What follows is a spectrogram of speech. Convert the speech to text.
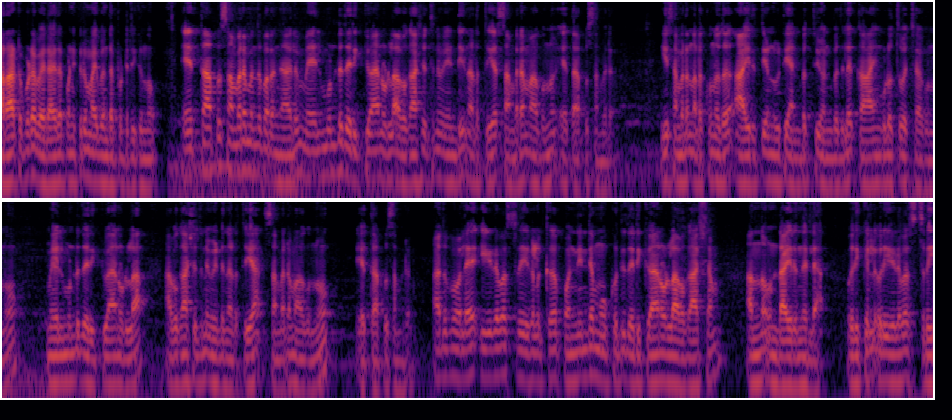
ആറാട്ടുപുഴ വേലായുധ പണിക്കരുമായി ബന്ധപ്പെട്ടിരിക്കുന്നു. ഏത്താപ്പ് സമരം എന്ന് പറഞ്ഞാലും മേൽമുണ്ട് ധരിക്കുവാനുള്ള അവകാശത്തിന് വേണ്ടി നടത്തിയ സമരമാകുന്നു ഏത്താപ്പ് സമരം. ഈ സമരം നടക്കുന്നത് ആയിരത്തി എണ്ണൂറ്റി അൻപത്തി ഒൻപതിലെ കായംകുളത്ത് വെച്ചാകുന്നു. മേൽമുണ്ട് ധരിക്കുവാനുള്ള അവകാശത്തിന് വേണ്ടി നടത്തിയ സമരമാകുന്നു ഏത്താപ്പ് സമരം. അതുപോലെ ഈഴവ സ്ത്രീകൾക്ക് പൊന്നിന്റെ മൂക്കുത്തി ധരിക്കാനുള്ള അവകാശം അന്ന് ഉണ്ടായിരുന്നില്ല. ഒരിക്കൽ ഒരു ഇഴവ സ്ത്രീ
